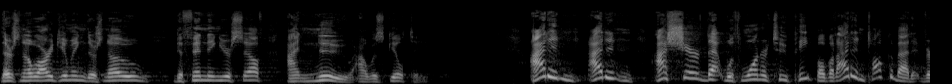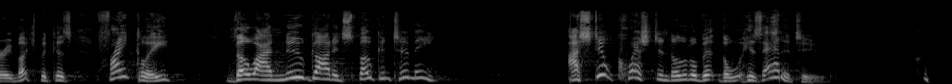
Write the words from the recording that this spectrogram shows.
There's no arguing, there's no defending yourself. I knew I was guilty. I didn't, I didn't, I shared that with one or two people, but I didn't talk about it very much because, frankly, though I knew God had spoken to me, I still questioned a little bit the, his attitude.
